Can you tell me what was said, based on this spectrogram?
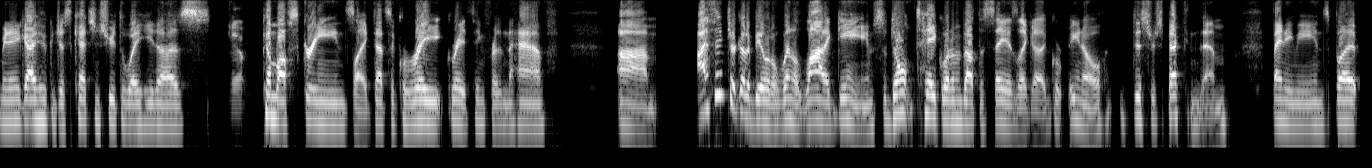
mean, any guy who can just catch and shoot the way he does, Yep. come off screens, like that's a great, great thing for them to have. Um, I think they're going to be able to win a lot of games. So don't take what I'm about to say as like a, you know, disrespecting them by any means. But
